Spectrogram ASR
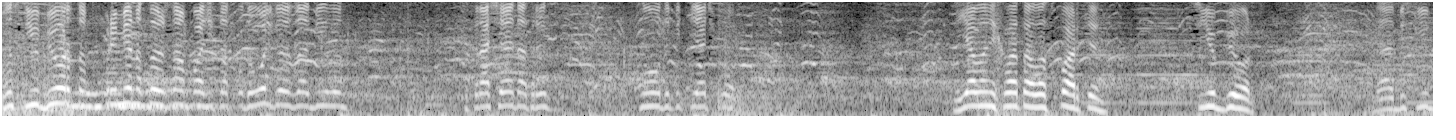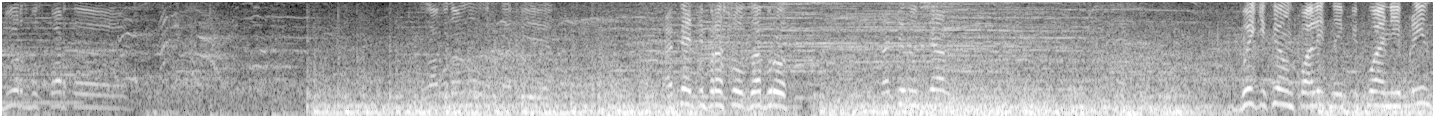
Ну, с Юбертом примерно с той же самой позиции, откуда Ольга забила. Сокращает отрыв снова до 5 очков. Явно не хватало Спарте Сью Бёрд. Да, без Сью Бёрд бы Спарта была бы намного слабее. Опять не прошел заброс на Тину Чарльз. Бекки Хэммон фалит на Эпифании Принц.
